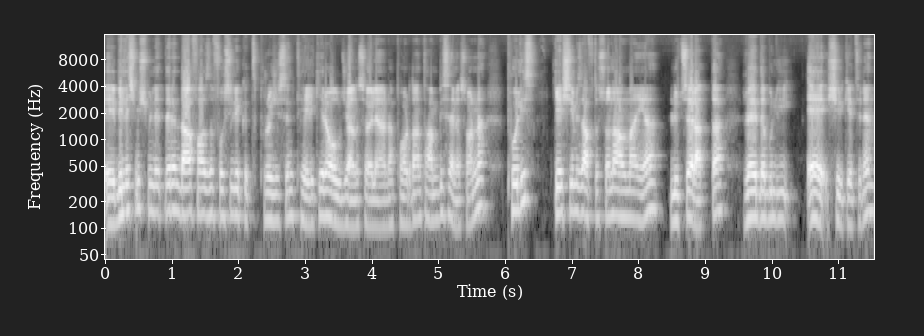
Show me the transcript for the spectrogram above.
E, Birleşmiş Milletler'in daha fazla fosil yakıt projesinin tehlikeli olacağını söyleyen rapordan tam bir sene sonra polis geçtiğimiz hafta sonu Almanya Lützerath'ta RWE şirketinin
